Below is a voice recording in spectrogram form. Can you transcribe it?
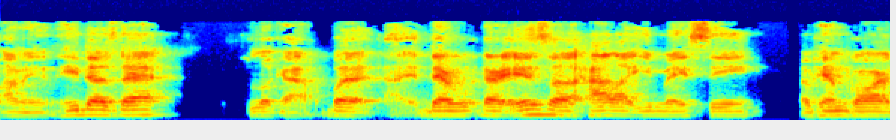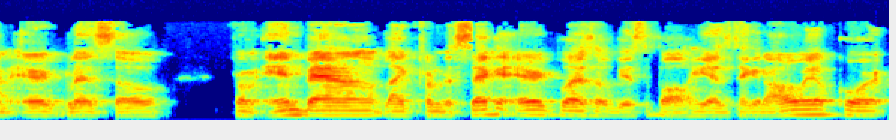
I mean, he does that. Look out! But there, there is a highlight you may see of him guarding Eric Bledsoe from inbound, like from the second Eric Bledsoe gets the ball, he has to take it all the way up court.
